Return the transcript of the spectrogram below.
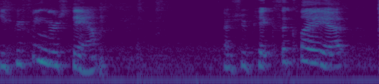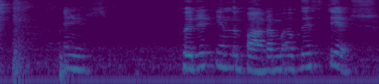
Keep your fingers damp as you pick the clay up and you put it in the bottom of this dish.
